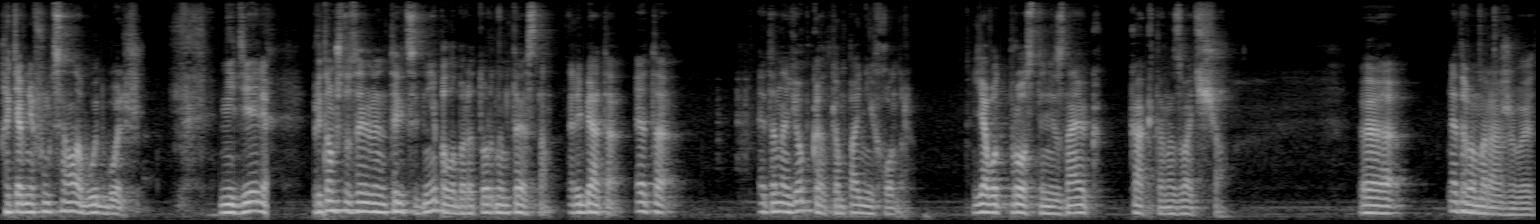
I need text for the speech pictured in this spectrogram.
Хотя мне функционала будет больше. Неделя. При том, что заявлено 30 дней по лабораторным тестам. Ребята, это, это наебка от компании Honor. Я вот просто не знаю, как это назвать еще. Э, это вымораживает.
